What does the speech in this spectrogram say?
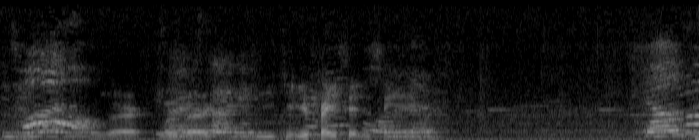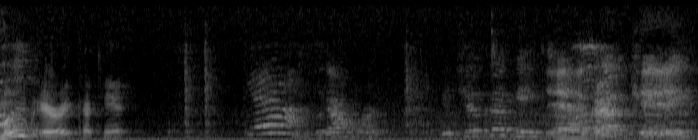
he's Oh! Move, Eric. Move, Eric. You can, your face isn't seen anyway. Well, Move, Eric. I can't. yeah. Look out, Mark. Get you a cookie. Yeah, grab a cake.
